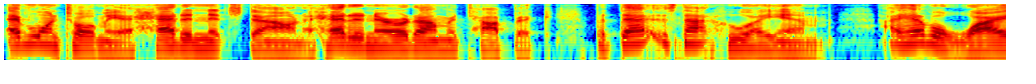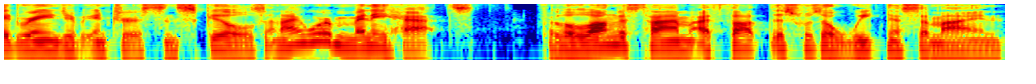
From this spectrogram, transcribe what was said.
Everyone told me I had to niche down, I had to narrow down my topic, but that is not who I am. I have a wide range of interests and skills, and I wear many hats. For the longest time, I thought this was a weakness of mine.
